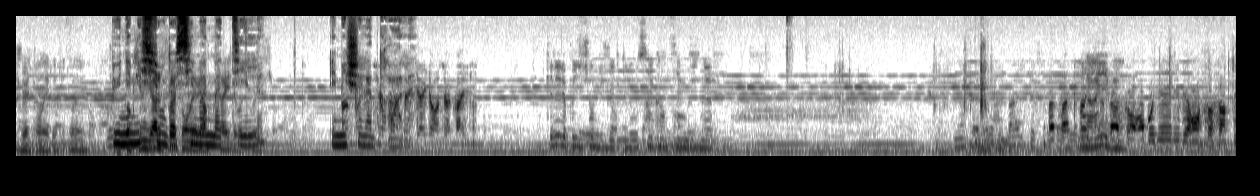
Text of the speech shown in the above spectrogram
Je vais le tourner tout de suite. oui. Une Donc, émission de Simone leur trail de votre Mathil position. et Michel Abgral. Quelle est la position du jet kilo 55-19 Il arrive. Rambouillet, libérant 70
